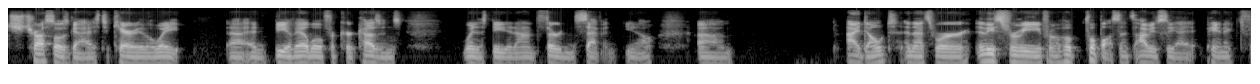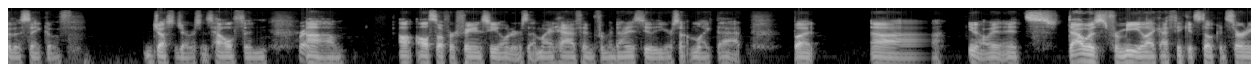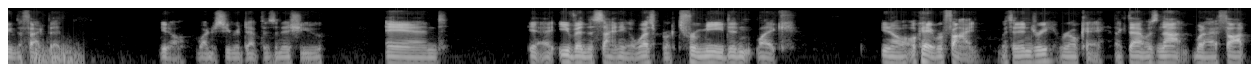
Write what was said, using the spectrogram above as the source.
trust those guys to carry the weight uh, and be available for Kirk Cousins when it's needed on third and seven, you know? Um, I don't, and that's where, at least for me, from a football sense, obviously I panicked for the sake of Justin Jefferson's health, and Right. um, also for fantasy owners that might have him from a dynasty league or something like that. But uh, you know, it, it's that was for me. Like I think it's still concerning the fact that you know wide receiver depth is an issue, and yeah, even the signing of Westbrook for me didn't like, you know, okay, we're fine with an injury, we're okay. Like that was not what I thought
